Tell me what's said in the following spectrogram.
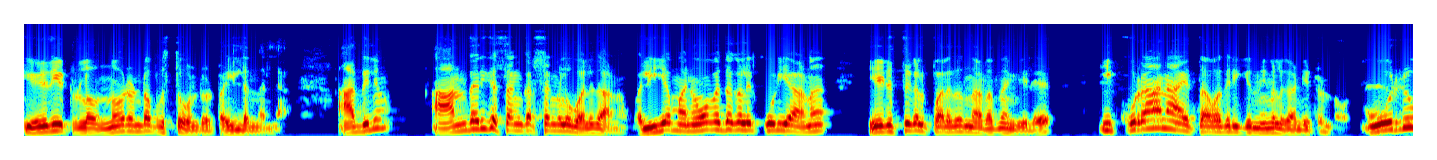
എഴുതിയിട്ടുള്ള ഒന്നോ രണ്ടോ പുസ്തകം ഉണ്ട് കേട്ടോ ഇല്ലെന്നല്ല. അതിലും ആന്തരിക സംഘർഷങ്ങൾ വലുതാണ്. വലിയ മനോവ്യതകളിൽ കൂടിയാണ് എഴുത്തുകൾ പലതും നടന്നെങ്കിൽ ഈ ഖുറാനായത്ത് അവതരിക്കുന്ന നിങ്ങൾ കണ്ടിട്ടുണ്ടോ? ഒരു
